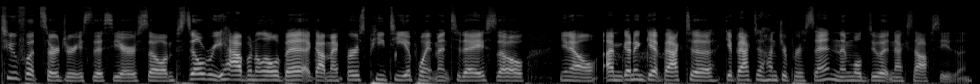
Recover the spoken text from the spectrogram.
two foot surgeries this year, so I'm still rehabbing a little bit. I got my first PT appointment today, so you know I'm gonna get back to get back to 100%, and then we'll do it next off season.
